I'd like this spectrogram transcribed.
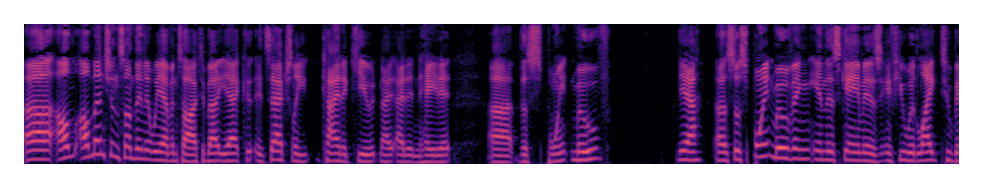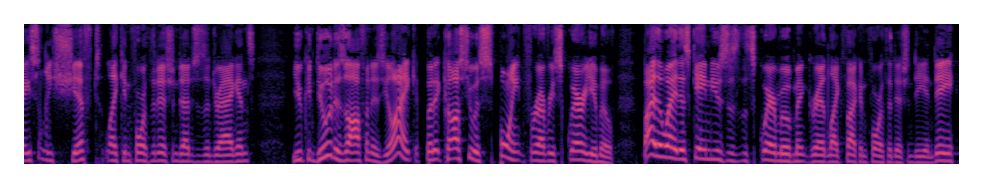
Uh, I'll I'll mention something that we haven't talked about yet. It's actually kind of cute, and I, I didn't hate it. Uh, the spoint move. Yeah, Uh, so spoint moving in this game is if you would like to basically shift, like in fourth edition Dungeons and Dragons, you can do it as often as you like, but it costs you a spoint for every square you move. By the way, this game uses the square movement grid like fucking fourth edition D and D.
